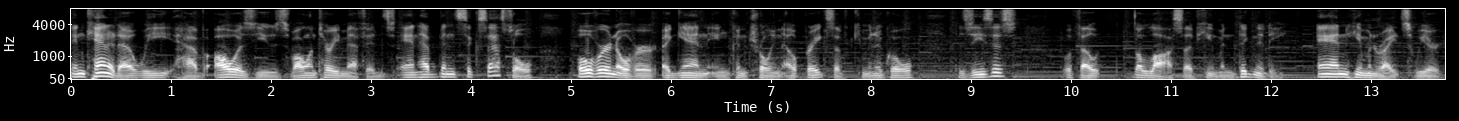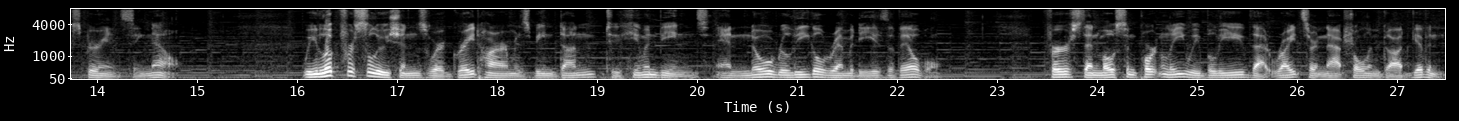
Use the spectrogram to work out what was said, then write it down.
In Canada, we have always used voluntary methods and have been successful over and over again in controlling outbreaks of communicable diseases without the loss of human dignity and human rights we are experiencing now. We look for solutions where great harm is being done to human beings and no legal remedy is available. First and most importantly, we believe that rights are natural and God given.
